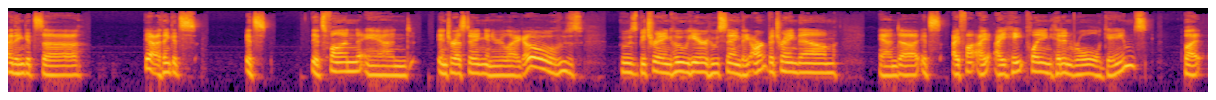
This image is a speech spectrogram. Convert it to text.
I think it's uh, yeah, I think it's it's it's fun and interesting, and you're like, oh, who's who's betraying who here? Who's saying they aren't betraying them? and uh, it's I, find I I hate playing hidden role games, but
